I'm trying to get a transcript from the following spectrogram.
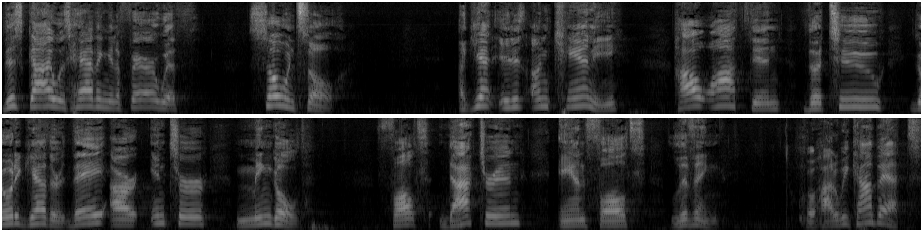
this guy was having an affair with so and so again it is uncanny how often the two go together. They are inter mingled false doctrine and false living. So, how do we combat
